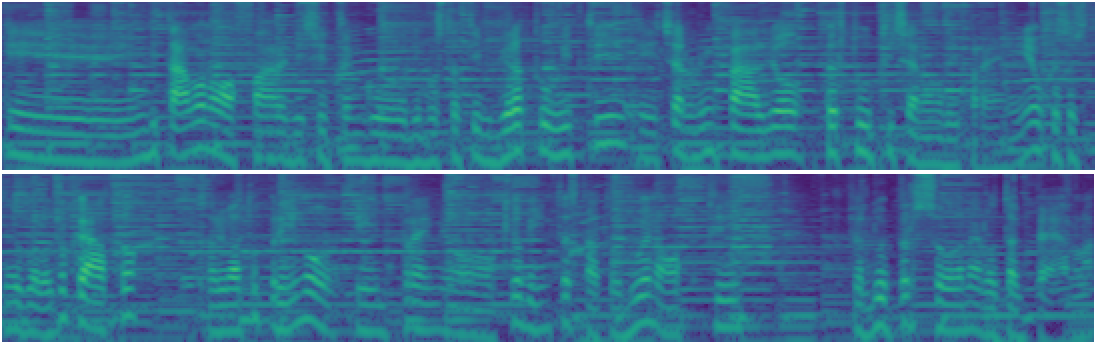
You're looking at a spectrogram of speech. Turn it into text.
e invitavano a fare dei sit and go dimostrativi gratuiti e c'era un impalio, per tutti c'erano dei premi. Io questo sit and go l'ho giocato, sono arrivato primo e il premio che ho vinto è stato due notti per due persone all'Hotel Perla.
